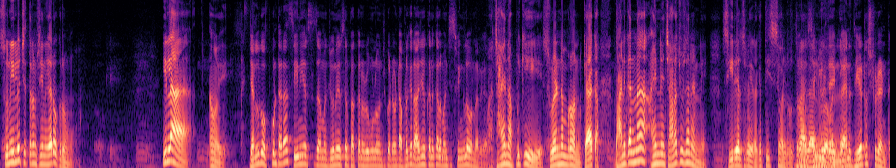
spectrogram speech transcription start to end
సునీల్ చిత్రం సీన్ గారు ఒక రూము. ఇలా అవి. జనరల్గా ఒప్పుకుంటారా? సీనియర్స్ జూనియర్స్ పక్కన రూమ్లో ఉంచుకోవడం అంటే అప్పటికే రాజీవ్ కనకాల మంచి స్వింగ్లో ఉన్నారు కదా. ఆయన అప్పటికి స్టూడెంట్ నెంబర్ వన్ కేక. దానికన్నా ఆయన నేను చాలా చూశానండి. సీరియల్స్లో ఇరగ తీసేవాళ్ళు అవన్నీ. ఆయన థియేటర్ స్టూడెంట్.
